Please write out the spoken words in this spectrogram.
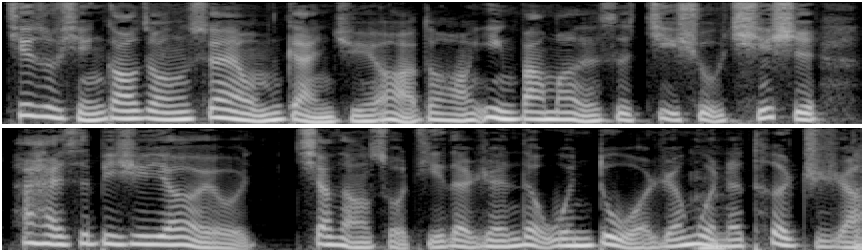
技术型高中虽然我们感觉啊，都好像硬邦邦的是技术，其实它还是必须要有校长所提的人的温度、人文的特质啊，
